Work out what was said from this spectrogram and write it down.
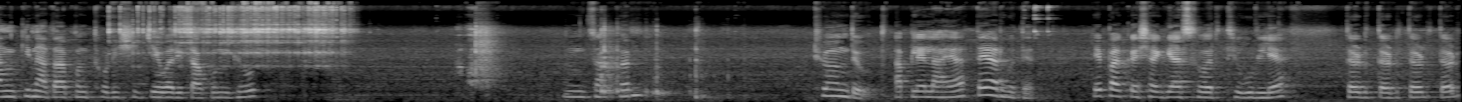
आणखीन आता आपण थोडीशी जेवारी टाकून घेऊ. झाकण ठेवून देऊ. आपल्या लाह्या तयार होत्यात. हे पहा कशा गॅसवरती उडल्या. तड तड तड तड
